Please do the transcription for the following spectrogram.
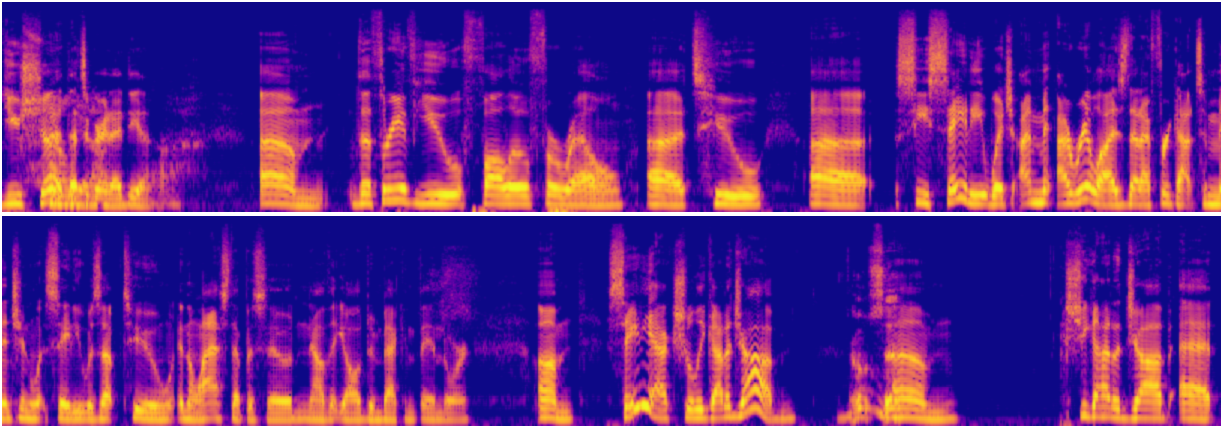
You should. Hell That's a great idea. Um, the three of you follow Pharrell uh, to uh, see Sadie, which I I realized that I forgot to mention what Sadie was up to in the last episode. Now that y'all have been back in Thandor, um, Sadie actually got a job. Oh shit! Um, she got a job at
